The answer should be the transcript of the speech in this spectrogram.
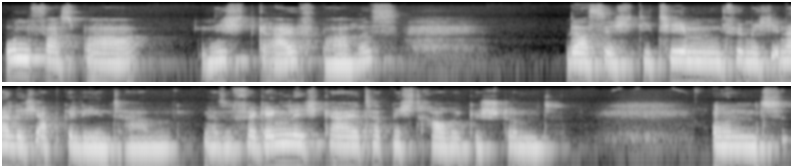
unfassbar nicht Greifbares, dass ich die Themen für mich innerlich abgelehnt habe. Also Vergänglichkeit hat mich traurig gestimmt. Und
